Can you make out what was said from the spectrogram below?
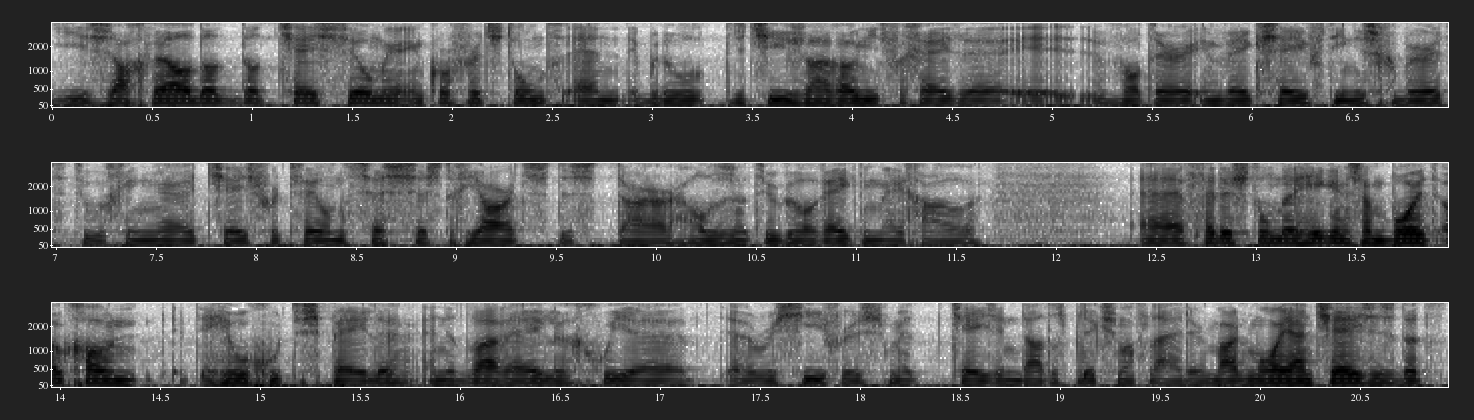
je, zag wel dat, dat Chase veel meer in coverage stond. En ik bedoel, de Chiefs waren ook niet vergeten eh, wat er in week 17 is gebeurd. Toen ging eh, Chase voor 266 yards. Dus daar hadden ze natuurlijk wel rekening mee gehouden. Eh, verder stonden Higgins en Boyd ook gewoon heel goed te spelen. En dat waren hele goede receivers met Chase inderdaad als bliksemafleider. Maar het mooie aan Chase is dat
